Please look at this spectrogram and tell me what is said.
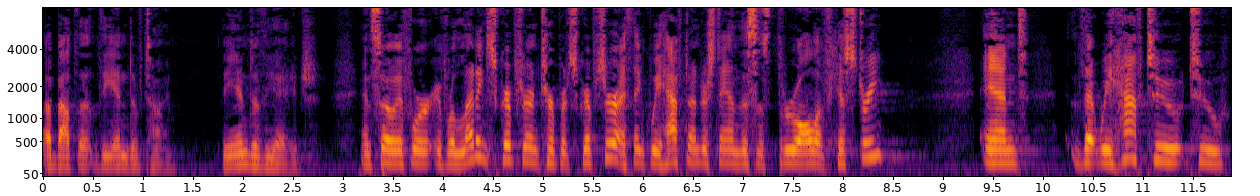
about the, the end of time, the end of the age. And so if we're, if we're letting scripture interpret scripture, I think we have to understand this is through all of history. And that we have to, to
